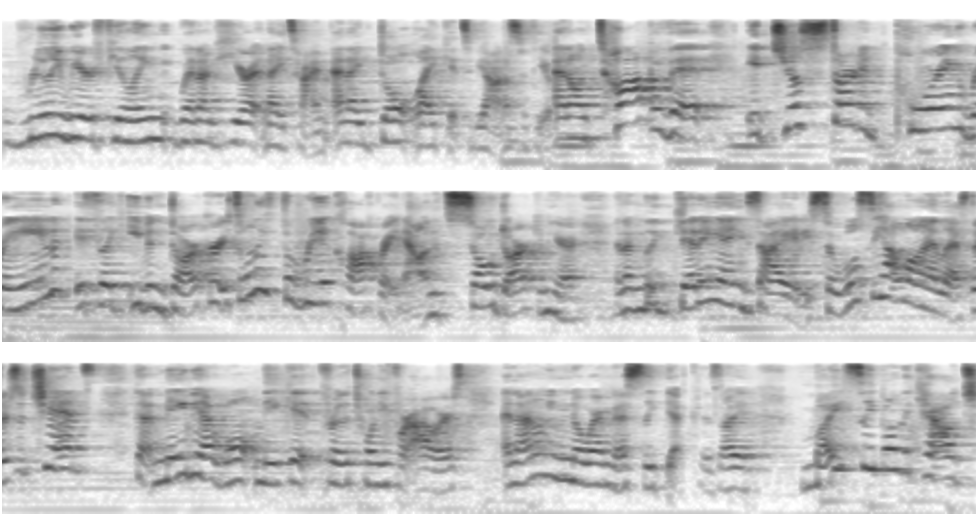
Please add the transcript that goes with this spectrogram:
really weird feeling when I'm here at nighttime and I don't like it to be honest with you. And on top of it, it just started pouring rain. It's like even darker. It's only three o'clock right now and it's so dark in here and I'm like getting anxiety. So we'll see how long I last. There's a chance that maybe I won't make it for the 24 hours and I don't even know where I'm gonna sleep yet because I might sleep on the couch.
